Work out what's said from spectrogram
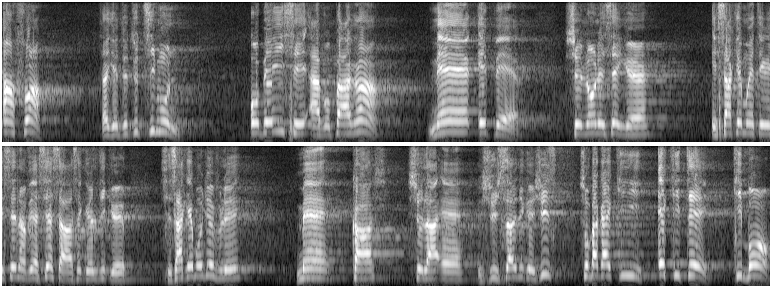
enfant c'est-à-dire de tout le monde, obéissez à vos parents, mère et père, selon le Seigneur. Et ça qui m'a intéressé dans le verset, c'est qu'il dit que c'est ça que mon Dieu voulait, mais car cela est juste. Ça veut dire que juste, son bagage qui est équité, qui est bon,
